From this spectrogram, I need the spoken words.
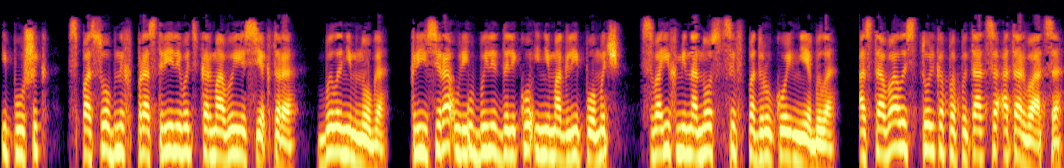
и пушек, способных простреливать кормовые сектора, было немного. Крейсера Уриу были далеко и не могли помочь, своих миноносцев под рукой не было. Оставалось только попытаться оторваться.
